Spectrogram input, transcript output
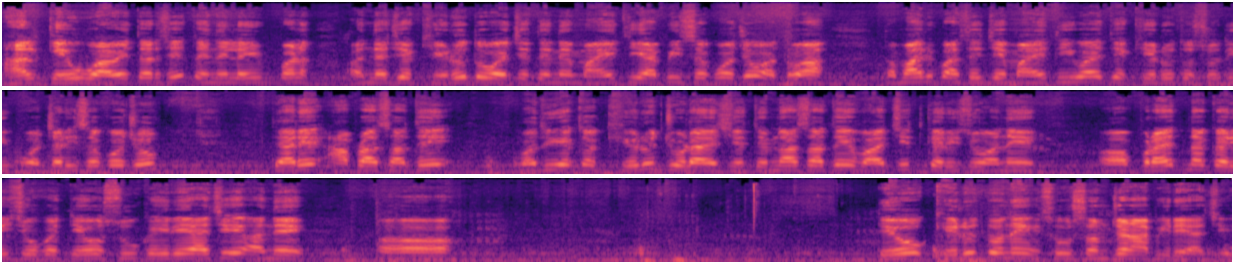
હાલ કેવું વાવેતર છે, તેને લઈને પણ અન્ય જે ખેડૂતો હોય છે, તેને માહિતી આપી શકો છો અથવા તમારી પાસે જે માહિતી હોય તે ખેડૂતો સુધી પહોંચાડી શકો છો. ત્યારે આપણા સાથે વધુ એક ખેડૂત જોડાય છે, તેમના સાથે વાતચીત કરીશું અને પ્રયત્ન કરીશું કે તેઓ શું કહી રહ્યા છે અને તેઓ ખેડૂતોને શું સમજણ આપી રહ્યા છે?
